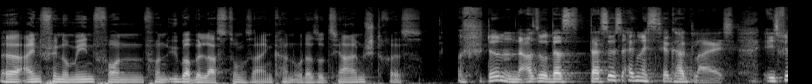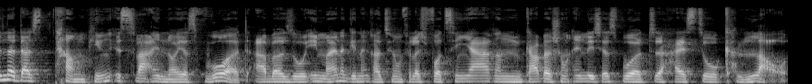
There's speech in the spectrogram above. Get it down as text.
äh, ein Phänomen von, von Überbelastung sein kann oder sozialem Stress. Stimmt, also das, das ist eigentlich circa gleich. Ich finde, das Tangping ist zwar ein neues Wort, aber so in meiner Generation, vielleicht vor zehn Jahren, gab es schon ein ähnliches Wort, heißt so Kenlau.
